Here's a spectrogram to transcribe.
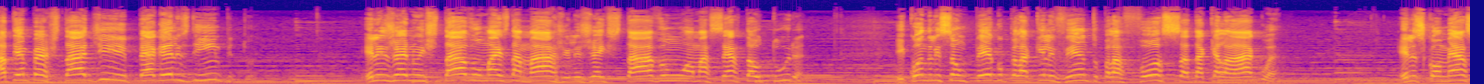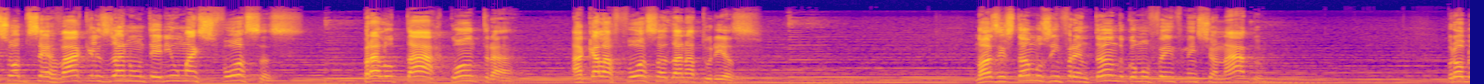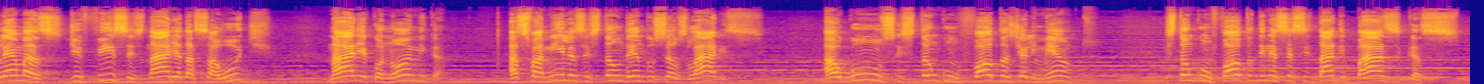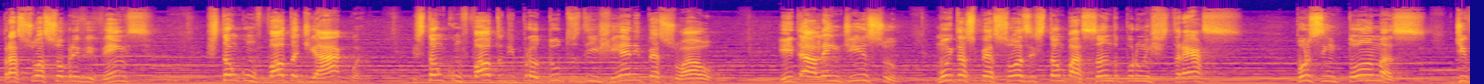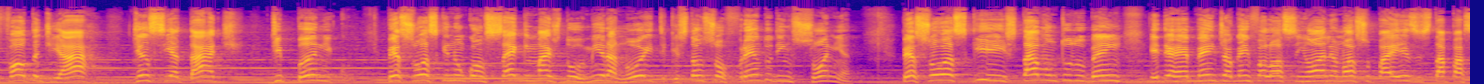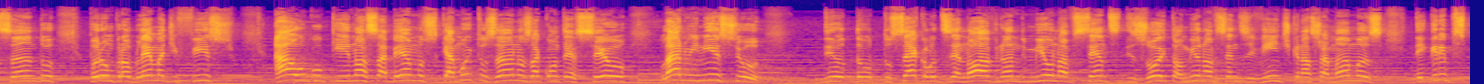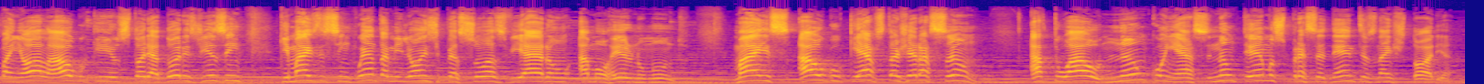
A tempestade pega eles de ímpeto. Eles já não estavam mais na margem, eles já estavam a uma certa altura. E quando eles são pegos pelo aquele vento, pela força daquela água, eles começam a observar que eles já não teriam mais forças para lutar contra aquela força da natureza. Nós estamos enfrentando, como foi mencionado, problemas difíceis na área da saúde, na área econômica. As famílias estão dentro dos seus lares Alguns estão com faltas de alimento, estão com falta de necessidades básicas para sua sobrevivência, estão com falta de água, estão com falta de produtos de higiene pessoal. E além disso, muitas pessoas estão passando por um estresse, por sintomas de falta de ar, de ansiedade, de pânico, pessoas que não conseguem mais dormir à noite, que estão sofrendo de insônia Pessoas que estavam tudo bem e de repente alguém falou assim: olha, o nosso país está passando por um problema difícil. Algo que nós sabemos que há muitos anos aconteceu lá no início do, do, do, século XIX, no ano de 1918 ao 1920, que nós chamamos de gripe espanhola, algo que os historiadores dizem que mais de 50 milhões de pessoas vieram a morrer no mundo mas algo que esta geração atual não conhece, não temos precedentes na história.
